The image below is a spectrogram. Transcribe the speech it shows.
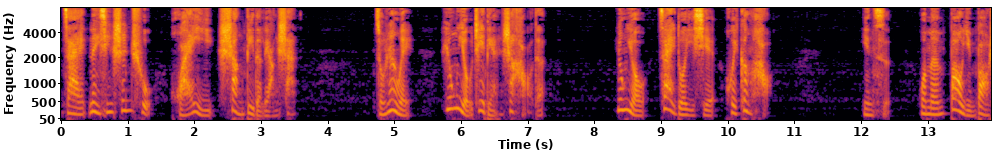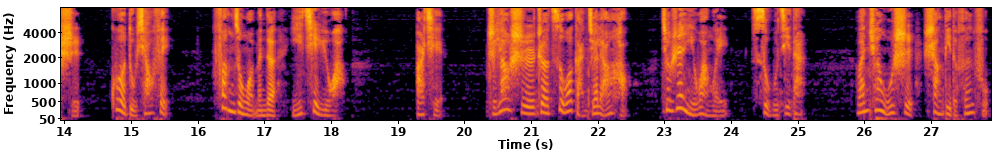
在内心深处。怀疑上帝的良善，总认为拥有这点是好的，拥有再多一些会更好。因此，我们暴饮暴食、过度消费，放纵我们的一切欲望，而且只要是这自我感觉良好，就任意妄为、肆无忌惮，完全无视上帝的吩咐，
